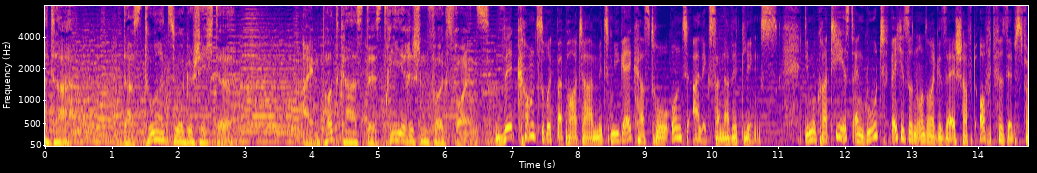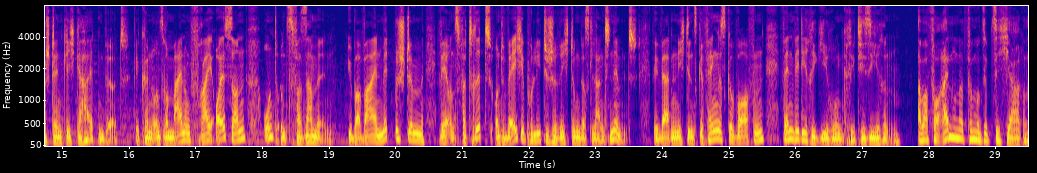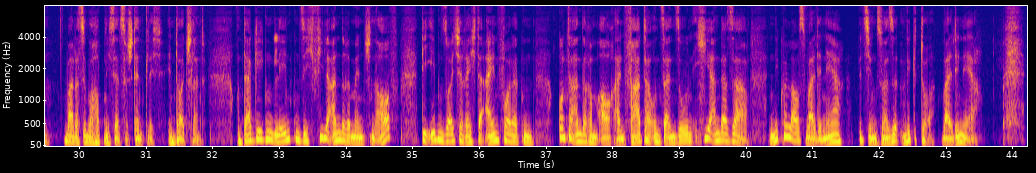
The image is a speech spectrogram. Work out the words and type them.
Porta. Das Tor zur Geschichte. Ein Podcast des Trierischen Volksfreunds. Willkommen zurück bei Porta mit Miguel Castro und Alexander Wittlings. Demokratie ist ein Gut, welches in unserer Gesellschaft oft für selbstverständlich gehalten wird. Wir können unsere Meinung frei äußern und uns versammeln. Über Wahlen mitbestimmen, wer uns vertritt und welche politische Richtung das Land nimmt. Wir werden nicht ins Gefängnis geworfen, wenn wir die Regierung kritisieren. Aber vor 175 Jahren war das überhaupt nicht selbstverständlich in Deutschland. Und dagegen lehnten sich viele andere Menschen auf, die eben solche Rechte einforderten. Unter anderem auch ein Vater und sein Sohn hier an der Saar, Nikolaus Waldener bzw. Viktor Waldener.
